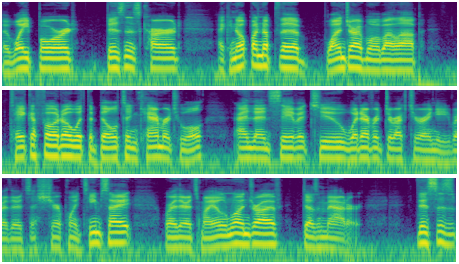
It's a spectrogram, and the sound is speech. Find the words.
a whiteboard, business card, I can open up the OneDrive mobile app, take a photo with the built-in camera tool, and then save it to whatever directory I need, whether it's a SharePoint team site, whether it's my own OneDrive, doesn't matter. This is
